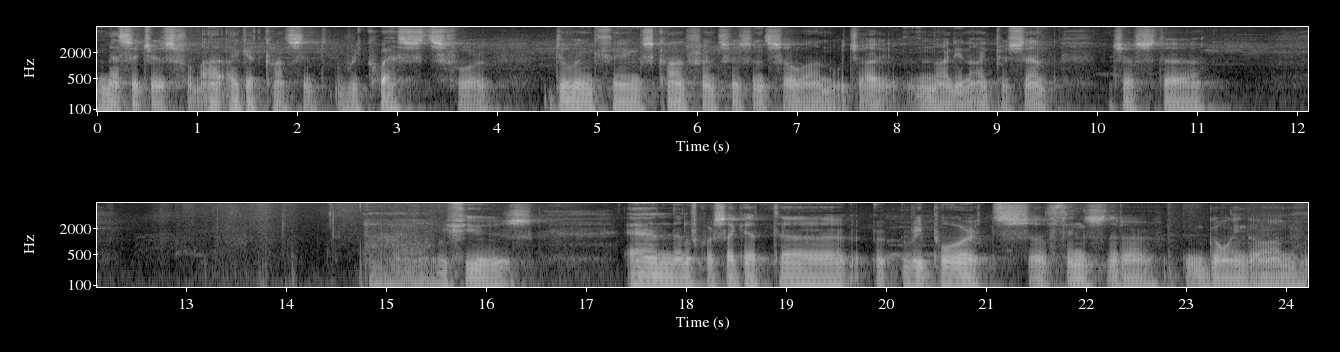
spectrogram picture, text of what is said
messages from. I, I, get constant requests for doing things, conferences, and so on, which I ninety nine percent just uh, refuse. And then, of course, I get uh, reports of things that are going on,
